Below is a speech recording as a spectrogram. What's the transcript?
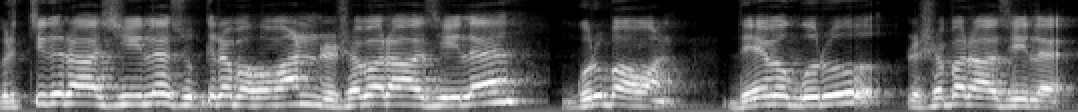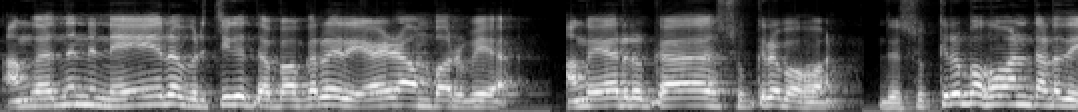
விருச்சிக ராசியில் சுக்கர பகவான் ரிஷபராசியில் குரு பகவான். தேவகுரு ரிஷபராசியில் அங்கேருந்து நேராக விருச்சிகத்தை பார்க்குற ஏழாம் பார்வையா? அங்கே யார் இருக்கா? சுக்கர பகவான் இந்த சுக்கர பகவான் தனது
